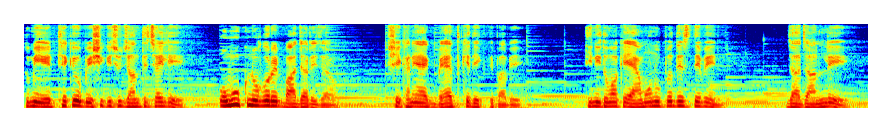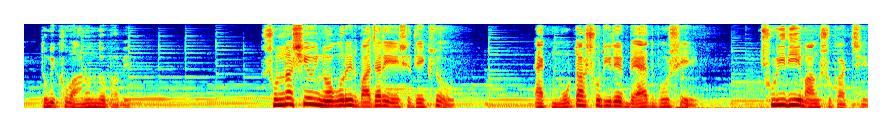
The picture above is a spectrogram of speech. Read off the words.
তুমি এর থেকেও বেশি কিছু জানতে চাইলে অমুক নগরের বাজারে যাও। সেখানে এক ব্যাধকে দেখতে পাবে। তিনি তোমাকে এমন উপদেশ দেবেন যা জানলে তুমি খুব আনন্দ পাবে। সন্ন্যাসী ওই নগরের বাজারে এসে দেখল, এক মোটা শরীরের ব্যাধ বসে ছুরি দিয়ে মাংস কাটছে।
